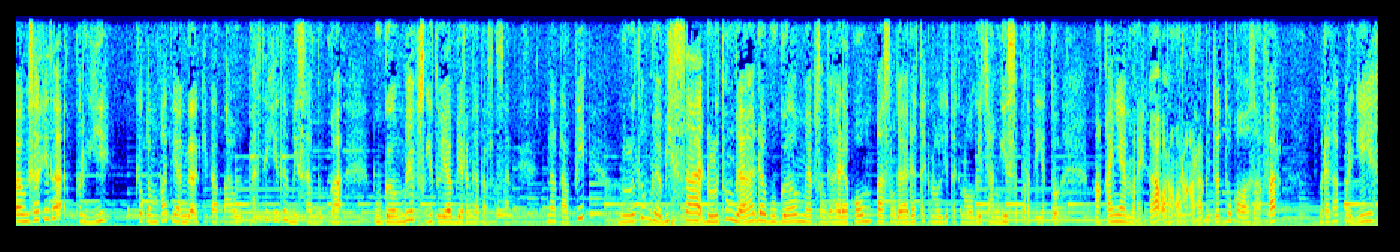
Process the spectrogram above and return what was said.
uh, misalnya kita pergi ke tempat yang nggak kita tahu pasti kita bisa buka Google Maps gitu ya biar nggak tersesat. Nah tapi dulu tuh nggak bisa. Dulu tuh nggak ada Google Maps nggak ada kompas nggak ada teknologi-teknologi canggih seperti itu. Makanya mereka orang-orang Arab itu tuh kalau safar mereka pergi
